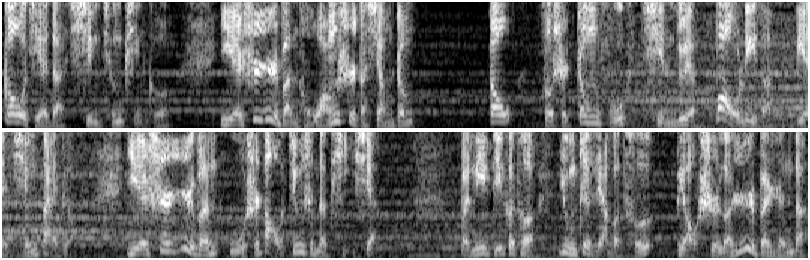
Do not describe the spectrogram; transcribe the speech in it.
高洁的性情品格，也是日本皇室的象征；刀则是征服、侵略、暴力的典型代表，也是日本武士道精神的体现。本尼迪克特用这两个词。表示了日本人的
